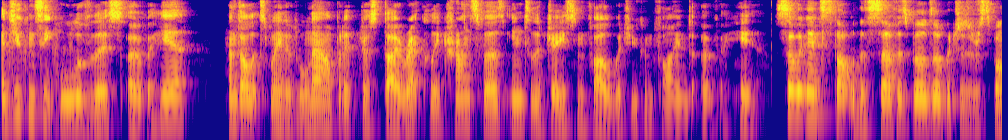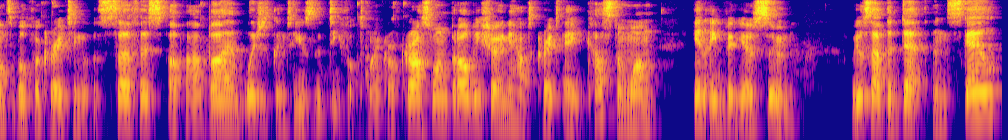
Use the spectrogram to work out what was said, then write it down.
And you can see all of this over here, and I'll explain it all now, but it just directly transfers into the JSON file which you can find over here. So we're going to start with the surface builder, which is responsible for creating the surface of our biome, which is going to use the default Minecraft grass one, but I'll be showing you how to create a custom one in a video soon. We also have the depth and scale,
